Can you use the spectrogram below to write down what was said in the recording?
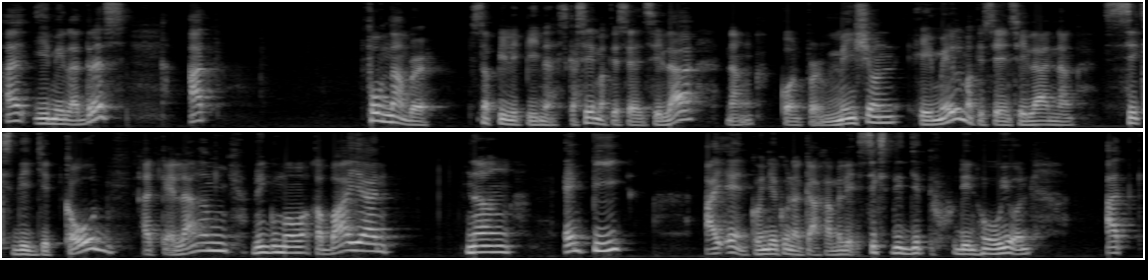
ay email address at phone number sa Pilipinas. Kasi magsisend sila ng confirmation email, magsisend sila ng 6-digit code at kailangan rin gumawa kabayan ng MPIN. Kung hindi ko nagkakamali, 6-digit din ho yun. At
